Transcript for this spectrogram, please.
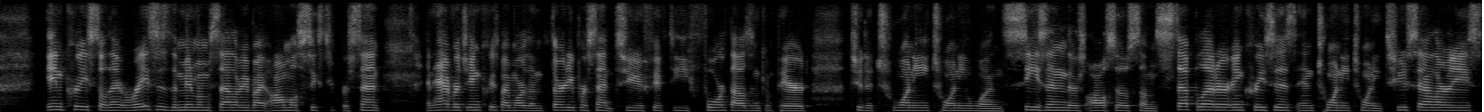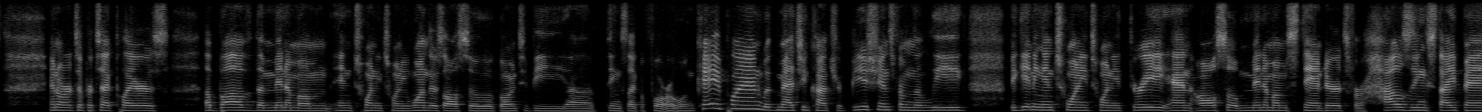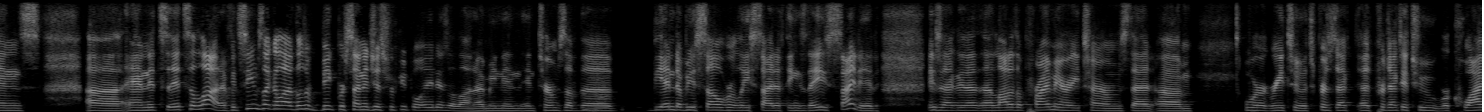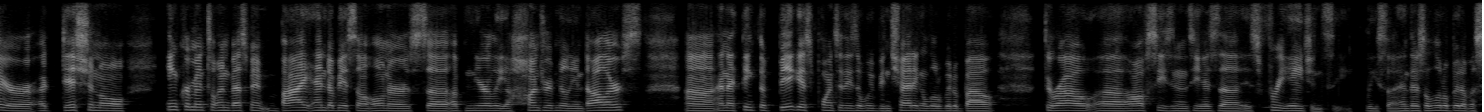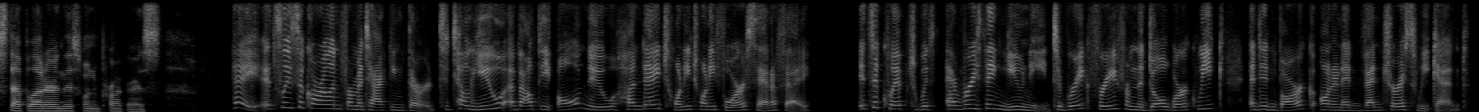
increase. So that raises the minimum salary by almost 60%, an average increase by more than 30% to 54,000 compared to the 2021 season. There's also some step ladder increases in 2022 salaries in order to protect players above the minimum in 2021. There's also going to be uh, things like a 401k plan with matching contributions from the league beginning in 2023, and also minimum standards for housing stipends. Uh, and it's it's a lot. If it seems like a lot, those are big percentages for people. It is a lot. I mean, in, in terms of the mm-hmm the NWSL release side of things, they cited exactly a lot of the primary terms that um, were agreed to. It's project, uh, projected to require additional incremental investment by NWSL owners uh, of nearly a hundred million dollars. Uh, and I think the biggest points of these that we've been chatting a little bit about throughout uh, off seasons is uh, is free agency, Lisa. And there's a little bit of a step ladder in this one in progress. Hey, it's Lisa Carlin from Attacking Third to tell you about the all new Hyundai 2024 Santa Fe. It's equipped with everything you need to break free from the dull work week and embark on an adventurous weekend.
